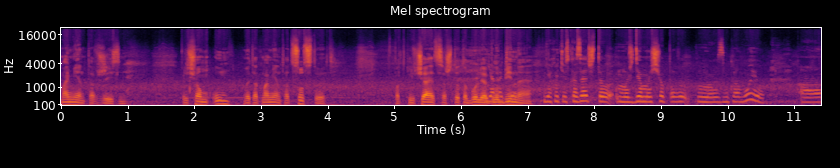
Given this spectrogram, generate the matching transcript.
моментов в жизни. Причем ум в этот момент отсутствует. Подключается что-то более Я хочу- глубинное. Я хочу сказать, что мы ждем еще полу- звуковую, а,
